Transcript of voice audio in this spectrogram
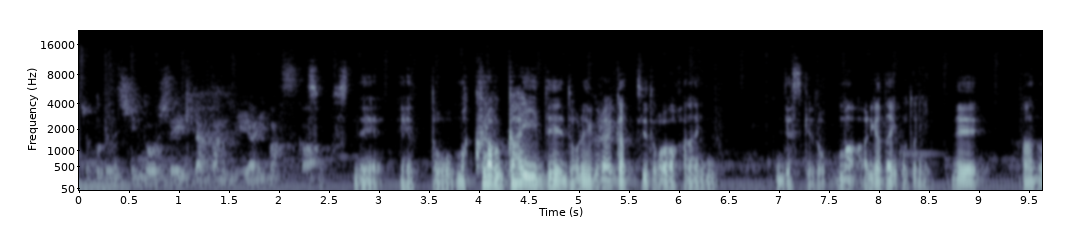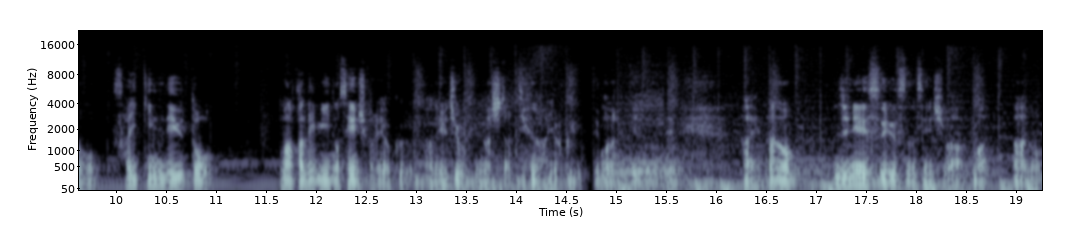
ちょっとずつ浸透してきた感じありますか？そうですね。えっと、まあ、クラブ外でどれぐらいかっていうところはわからないんですけど、まあ、ありがたいことに。で、あの、最近で言うと、まあ、アカデミーの選手からよく、あの、YouTube 見ましたっていうのはよく言ってもらっているので、はい。あの、ジュニアユース、ユースの選手は、まあ、あの、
